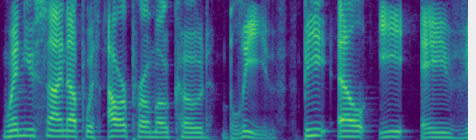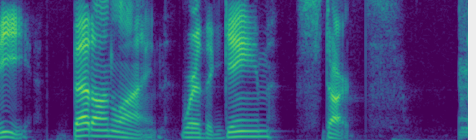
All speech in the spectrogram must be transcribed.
when you sign up with our promo code BLEAV. B L E A V. Bet online, where the game starts. Good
